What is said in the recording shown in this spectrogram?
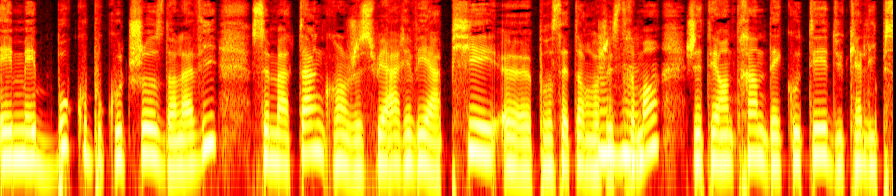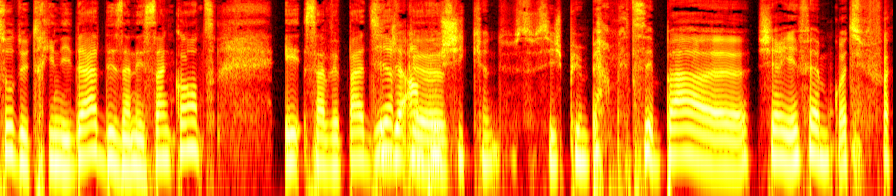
aimer beaucoup beaucoup de choses dans la vie. Ce matin, quand je suis arrivée à pied pour cette enregistrement, mhm. j'étais en train d'écouter du calypso de Trinidad des années 50. Et ça veut pas dire que... un peu chic, si je puis me permettre. C'est pas euh, Chérie FM, quoi, tu vois.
